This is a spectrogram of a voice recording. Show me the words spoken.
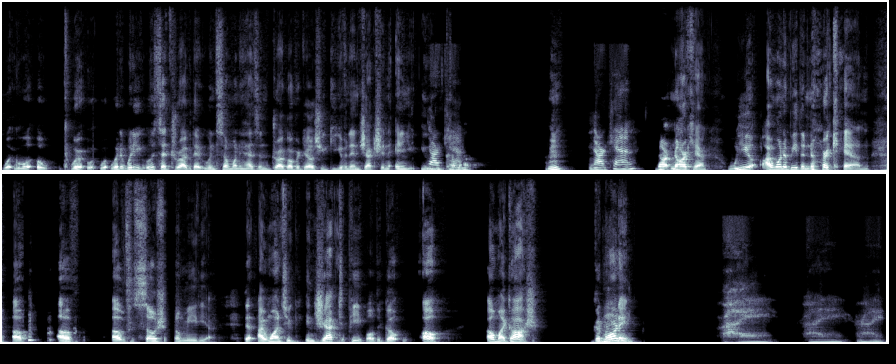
what what, what, what, do you what's that drug that when someone has a drug overdose you give an injection and you, you Narcan. Hmm? Narcan. Nar- Narcan. We I want to be the Narcan of of of social media. That I want to inject people to go, oh, oh my gosh, good morning. Right. Right.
